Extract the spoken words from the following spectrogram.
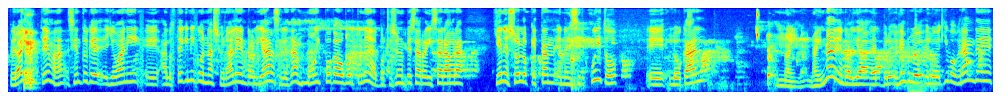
Pero hay un tema, siento que Giovanni, eh, a los técnicos nacionales en realidad se les da muy pocas oportunidades, porque si uno empieza a revisar ahora quiénes son los que están en el circuito eh, local, no hay, no hay nadie en realidad. El- Por ejemplo, en los equipos grandes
